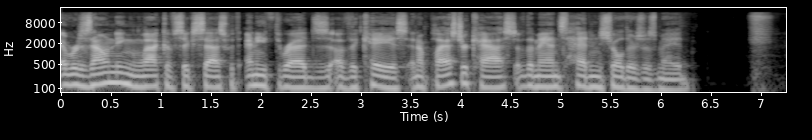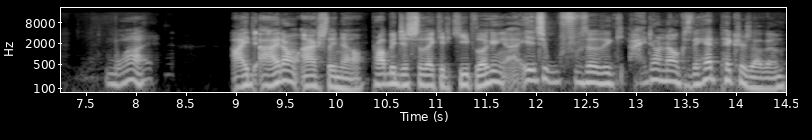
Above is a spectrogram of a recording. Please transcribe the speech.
a resounding lack of success with any threads of the case, and a plaster cast of the man's head and shoulders was made. Why? I, I don't actually know. Probably just so they could keep looking. It's so they, I don't know because they had pictures of him,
